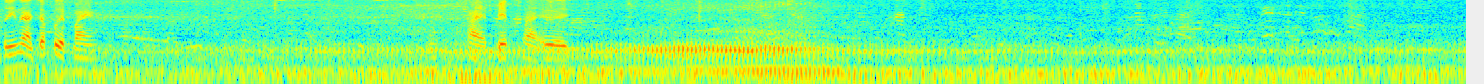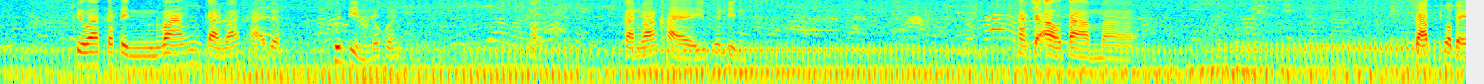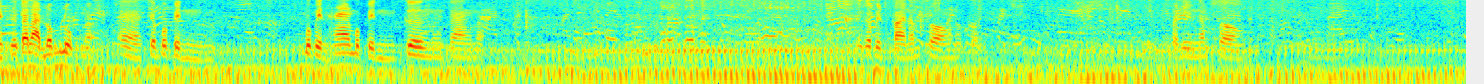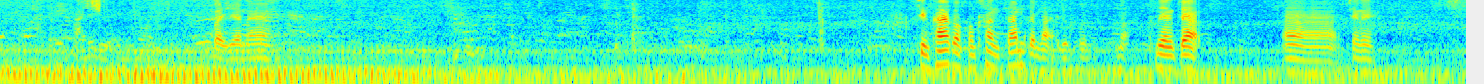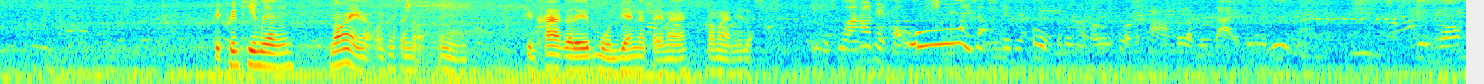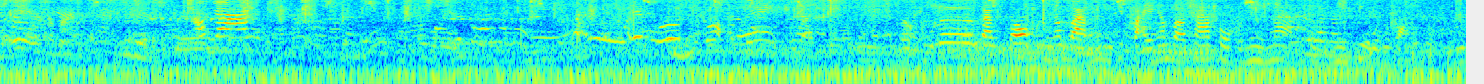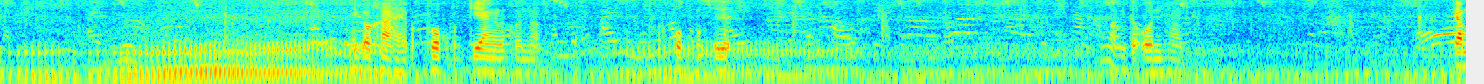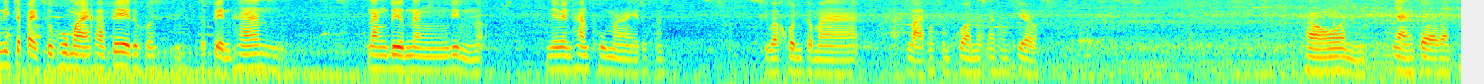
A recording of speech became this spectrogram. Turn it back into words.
ตัวนี้น่าจะเปิดใหม่ ขายเป็ดขายเอ่ยคือว่าก็เป็นวางการวางขายแบบพื้นดินทุกคน การวางขายอยู่พื้นดิน ถ้าจะเอาตามมาซับทั่วไปคือตลาดล้มลุกเนาะเออจะบ่เป็นบ่เป็นห้านบ่เป็นเกิงต่างๆเนาะนี่ก็เป็นปลาน้ำซองทุกคนปลาดินน้ำซองใบยานาง สินค้าก็ค่อนข้างซ้ำกันหลายทุกคนเนาะเนื่องจากอ่าจังไดปิดพื้นที่เมืองน้อยเนาะวัฒนเนาะอืมสินค้าก็เลยหมุนเวียนกันไปมาประมาณนี้แหละครัวเฮาแท้ก็โอ้ยหลังเทไปโต้กันเลยเนาะเขาครัวกระทำคนละมันได้คนละลื่นลื่นมองเองสมัยเอายาเลิก กังต้อมงำบางมีที่ไปงำบาชาโคกมีมากมีที่อุ่นกว่าไปมือนี่ก็ขายบักพวกบักเกียงแล้วคนเนาะพวกบักเอื้อมีตัวอ้นครับกำนี้จะไปซูพูไมคาเฟ่ทุกคน จะเป็นห้านนางดื่มนางลิ่นเนาะนี่เป็นท่านภูไม้ทุกคน ถือว่าคนก็มา หลายพอสมควรนะนักท่องเที่ยวเฮาอันอย่างต่อกัน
